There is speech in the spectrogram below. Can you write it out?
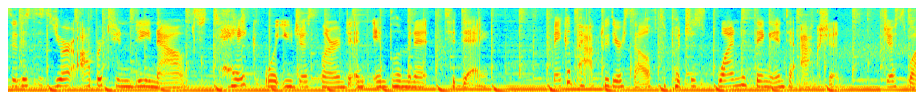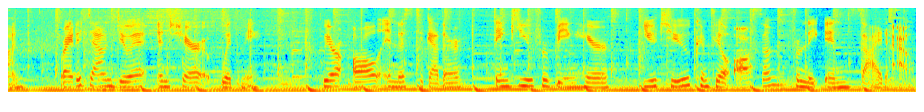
So, this is your opportunity now to take what you just learned and implement it today. Make a pact with yourself to put just one thing into action. Just one. Write it down, do it, and share it with me. We are all in this together. Thank you for being here. You too can feel awesome from the inside out.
